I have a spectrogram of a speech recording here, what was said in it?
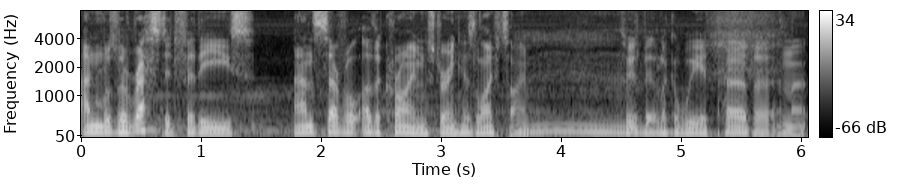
and was arrested for these and several other crimes during his lifetime. So he's a bit of like a weird pervert and that.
